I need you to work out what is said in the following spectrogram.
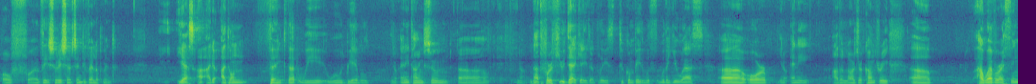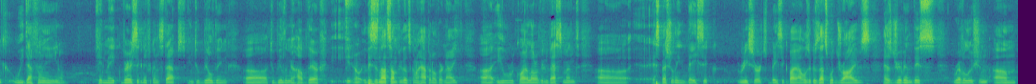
of uh, this research and development. Yes, I, I, don't think that we, we would be able, you know, anytime soon, uh, you know, not for a few decades at least, to compete with, with the U.S. Uh, or you know any other larger country. Uh, however, I think we definitely, you know, can make very significant steps into building uh, to building a hub there. You know, this is not something that's going to happen overnight. Uh, it will require a lot of investment. Uh, especially in basic research, basic biology, because that's what drives, has driven this revolution. Um,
